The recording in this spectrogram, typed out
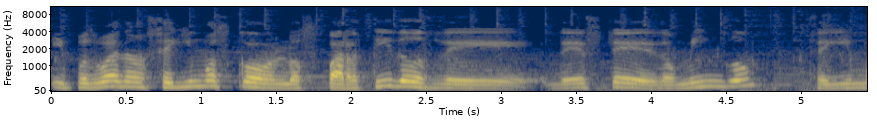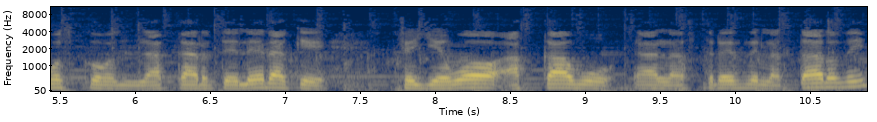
y pues bueno, seguimos con los partidos de, de este domingo. Seguimos con la cartelera que se llevó a cabo a las 3 de la tarde.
